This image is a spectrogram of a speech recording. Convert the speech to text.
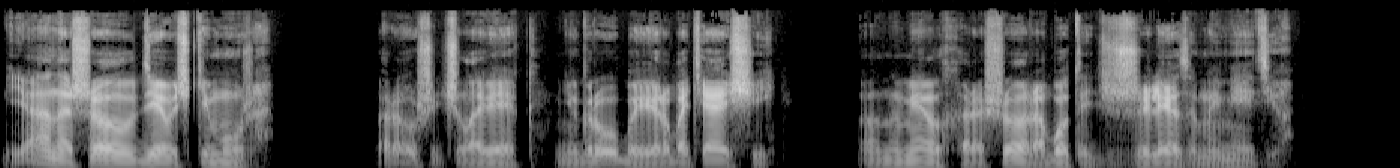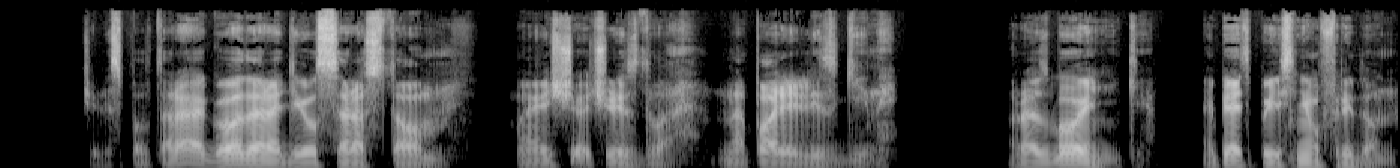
Я нашел девочке мужа. Хороший человек, не грубый и работящий. Он умел хорошо работать с железом и медью. Через полтора года родился Ростом, а еще через два напали лезгины. «Разбойники», — опять пояснил Фридон.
